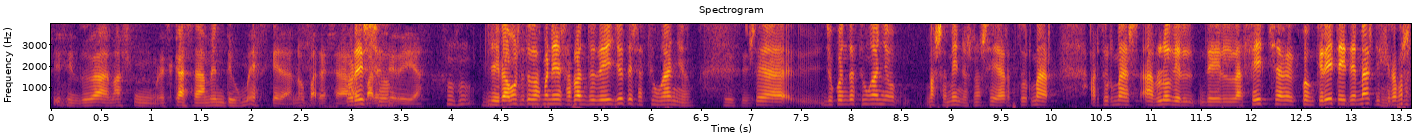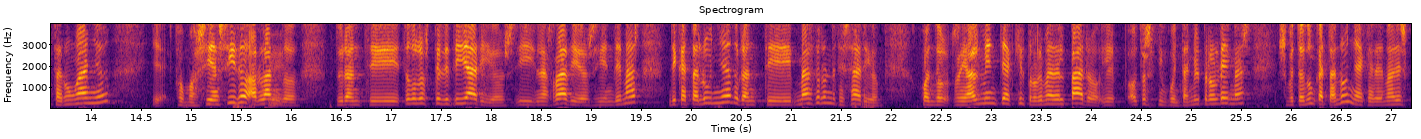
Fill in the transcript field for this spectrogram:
Sí, sin duda, además escasamente un mes queda ¿no? para, esa, para ese día. Llevamos de todas maneras hablando de ello desde hace un año. O sea, yo cuando hace un año, más o menos, no sé, Artur Mar, Artur Mas habló de, la fecha concreta y demás, dije, mm. vamos a estar un año, como así ha sido, hablando durante todos los telediarios y las radios y en demás, de Cataluña durante más de lo necesario. Cuando realmente aquí el problema del paro y otros 50.000 problemas, sobre todo en Cataluña, que además es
